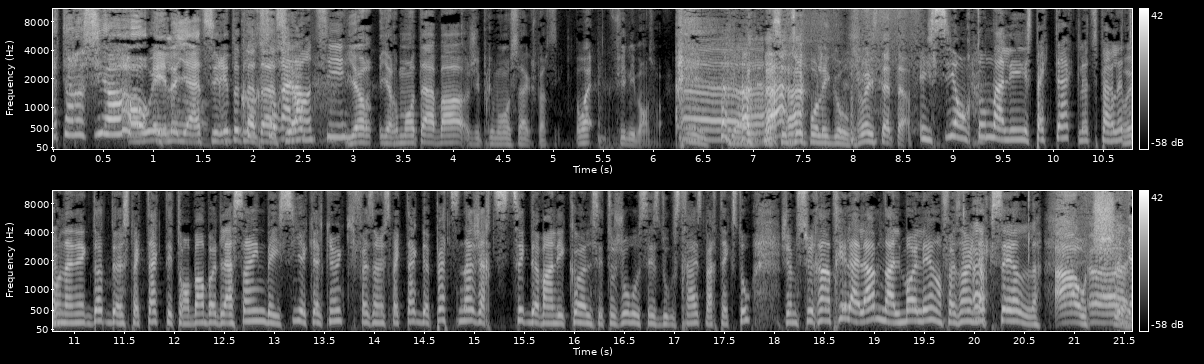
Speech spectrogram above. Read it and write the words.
Attention! Ah oui. Et là, il a attiré toute l'attention. Il a, il a remonté à barre, j'ai pris mon sac, je suis parti. Ouais. Fini, bonsoir. Mais c'est dur pour l'ego. Oui, c'était tough. Ici, on retourne dans les spectacles. Là, tu parlais de Oui. ton anecdote de spectacle, t'es tombé en bas de la scène. Ben ici, il y a quelqu'un qui faisait un spectacle de patinage artistique devant l'école. C'est toujours au 6 12 13 par texto. Je me suis rentré la lame dans le mollet en faisant un Excel. Ouch! Aïe, aïe,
